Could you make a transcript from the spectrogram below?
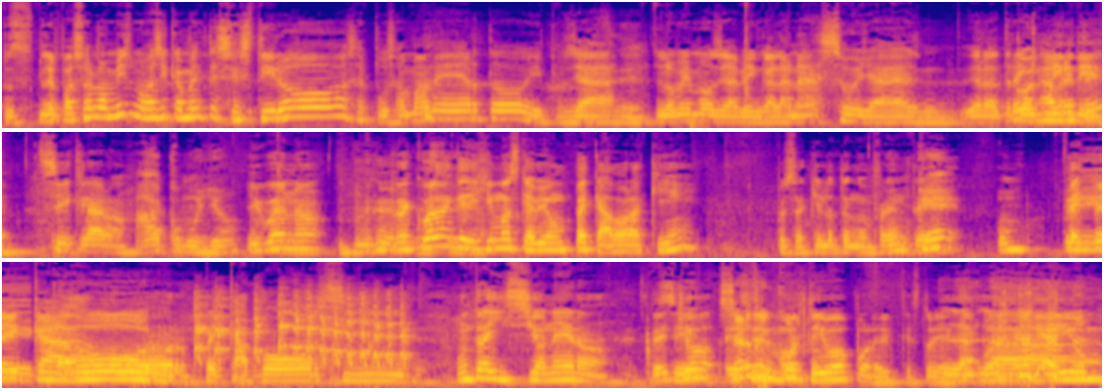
pues le pasó lo mismo. Básicamente se estiró, se puso mamerto y pues ya Sí. lo vimos ya bien galanazo. Ya era Drake. Con ábrete. Mindy. Sí, claro. Ah, como yo. Y bueno, ¿recuerdan que dijimos que había un pecador aquí? Pues aquí lo tengo ¿Un enfrente. qué? Un Pecador. Pecador, sí. Un traicionero. De Sí, hecho, es el inculto. motivo por el que estoy aquí, La- porque la- aquí hay un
